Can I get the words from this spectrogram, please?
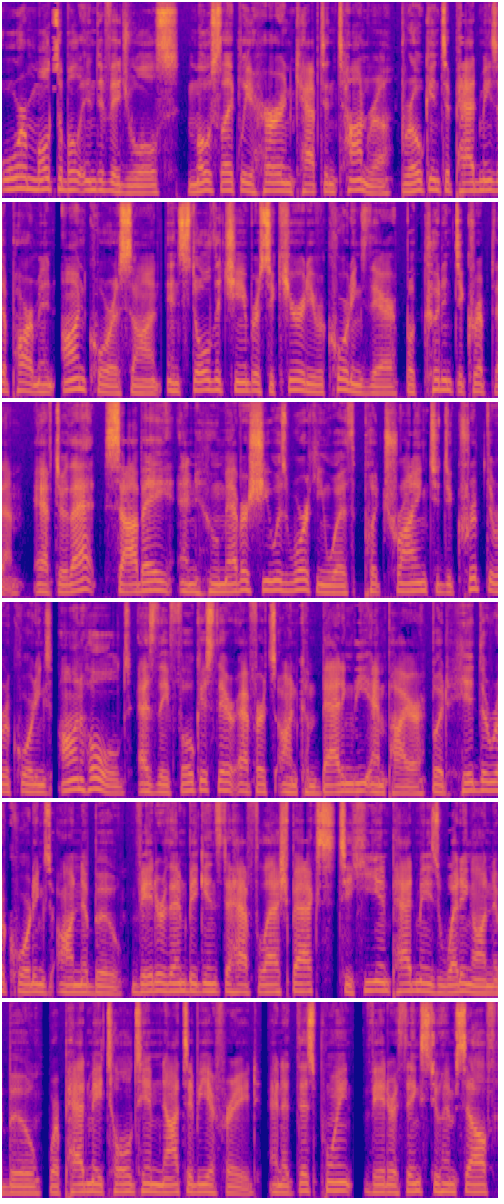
or multiple individuals, most likely her and Captain Tonra, broke into Padme's apartment on Coruscant and stole the chamber security recordings there but couldn't decrypt them. After that, Sabe and whomever she was working with put trying to decrypt the recordings on hold as they focused their efforts on combating the Empire, but hid the recordings on Naboo. Vader then begins to have flashbacks to he and Padme's wedding on Naboo, where Padme told him not to be afraid. And at this point, Vader thinks to himself,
